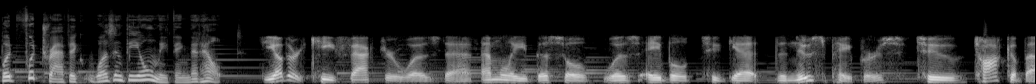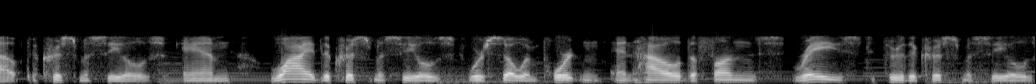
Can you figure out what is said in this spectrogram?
But foot traffic wasn't the only thing that helped. The other key factor was that Emily Bissell was able to get the newspapers to talk about the Christmas seals and why the Christmas seals were so important and how the funds raised through the Christmas seals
